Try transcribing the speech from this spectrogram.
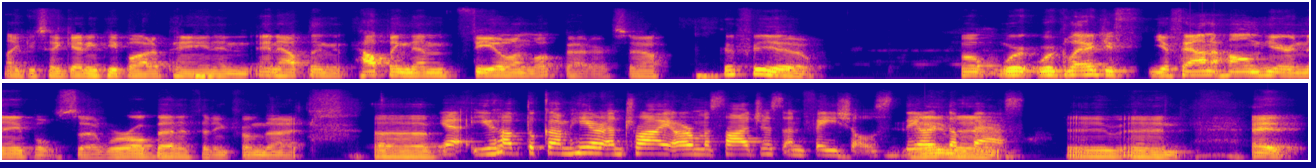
like you say, getting people out of pain and, and helping helping them feel and look better. So good for you. Well, we're, we're glad you you found a home here in Naples. Uh, we're all benefiting from that. Uh, yeah, you have to come here and try our massages and facials. They amen. are the best. Amen. Hey,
